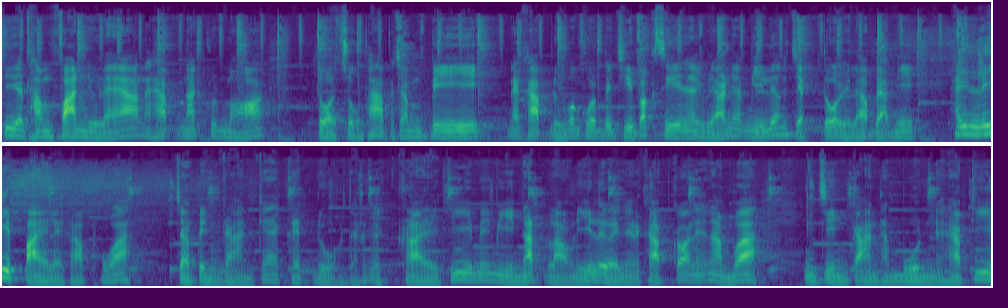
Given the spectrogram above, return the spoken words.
ที่จะทำฟันอยู่แล้วนะครับ นัดคุณหมอตรวจสุขภาพประจำปีนะครับหรือบางคนไปฉีดวัคซีนอะไรอยู่แล้วเนี่ยมีเรื่องเจ็บตัวอยู่แล้วแบบนี้ให้รีบไปเลยครับ เพราะว่าจะเป็นการแก้เคล็ดดวง แต่ถ้าเกิดใครที่ไม่มีนัดเหล่านี้เลยนะครับ ก็แนะนำว่าจริง ๆ การทำบุญนะครับที่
